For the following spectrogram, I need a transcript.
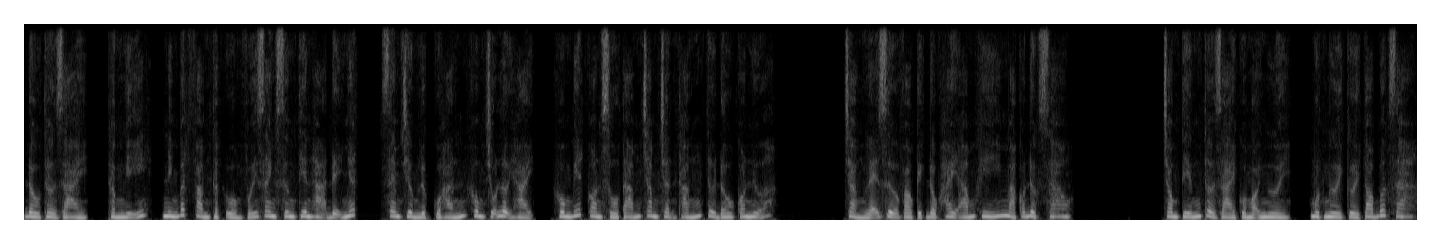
Đầu thở dài, thầm nghĩ, Ninh bất phàm thật uổng với danh xưng thiên hạ đệ nhất, xem trường lực của hắn không chỗ lợi hại, không biết con số 800 trận thắng từ đâu con nữa. Chẳng lẽ dựa vào kịch độc hay ám khí mà có được sao? Trong tiếng thở dài của mọi người, một người cười to bước ra.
